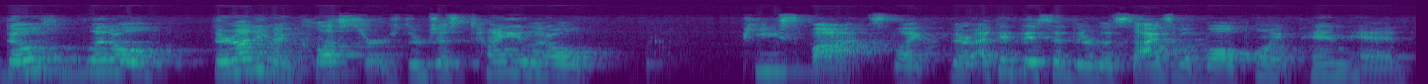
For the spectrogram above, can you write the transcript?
those little, they're not even clusters. They're just tiny little pea spots. Like they're, I think they said they're the size of a ballpoint pinhead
